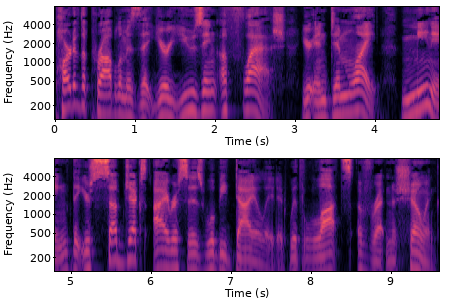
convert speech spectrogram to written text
Part of the problem is that you're using a flash. You're in dim light, meaning that your subject's irises will be dilated with lots of retina showing.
